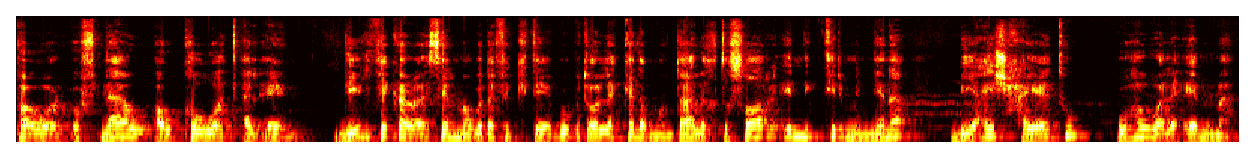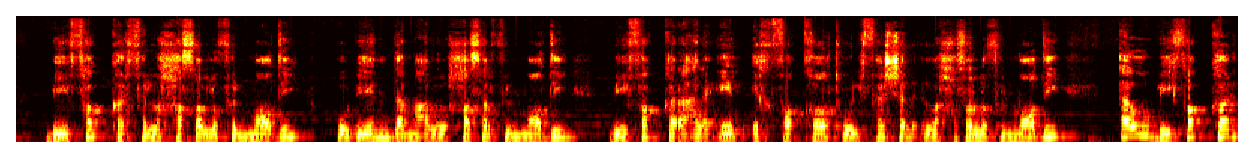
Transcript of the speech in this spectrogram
Power of Now أو قوة الآن. دي الفكرة الرئيسية الموجوده في الكتاب وبتقول لك كده بمنتهى الاختصار إن كتير مننا بيعيش حياته وهو لا إما بيفكر في اللي حصل له في الماضي وبيندم على اللي حصل في الماضي بيفكر على إيه الإخفاقات والفشل اللي حصل له في الماضي أو بيفكر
